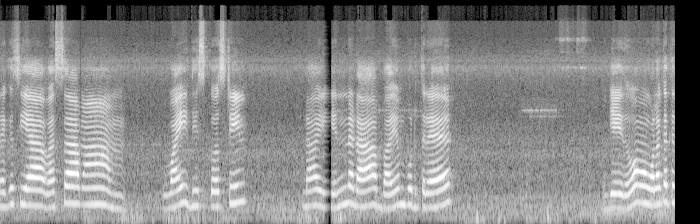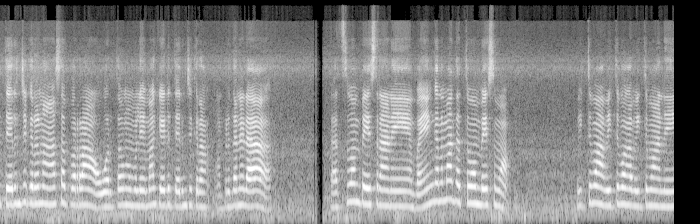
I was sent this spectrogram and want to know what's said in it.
ரகசியா வசாமாம் வை திஸ் கொஸ்டின் டா என்னடா பயம் கொடுத்துற ஏதோ அவன் உலகத்தை தெரிஞ்சுக்கிறேன்னு ஆசைப்பட்றான். ஒவ்வொருத்தவங்க மூலியமாக கேட்டு தெரிஞ்சுக்கிறான். அப்படி தானேடா தத்துவம் பேசுகிறானே பயங்கரமாக தத்துவம் பேசுவான். வித்துவான் வித்துவான் வித்துவானே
